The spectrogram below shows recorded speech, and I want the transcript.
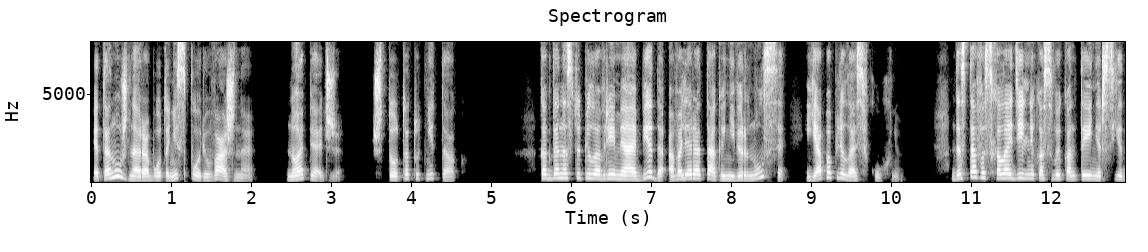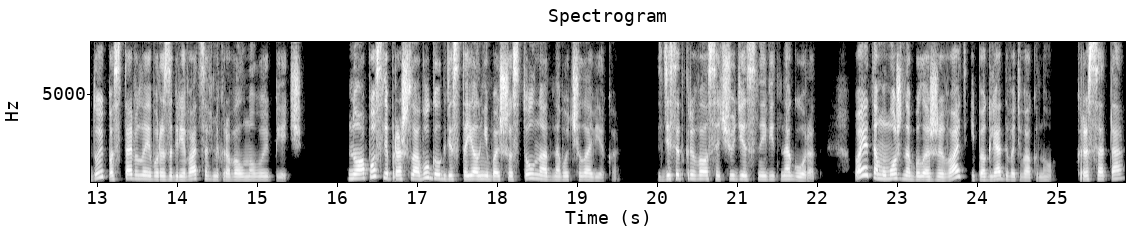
Это нужная работа, не спорю, важная. Но опять же, что-то тут не так. Когда наступило время обеда, а Валера так и не вернулся, я поплелась в кухню. Достав из холодильника свой контейнер с едой, поставила его разогреваться в микроволновую печь. Ну а после прошла в угол, где стоял небольшой стол на одного человека. Здесь открывался чудесный вид на город, поэтому можно было жевать и поглядывать в окно. Красота!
